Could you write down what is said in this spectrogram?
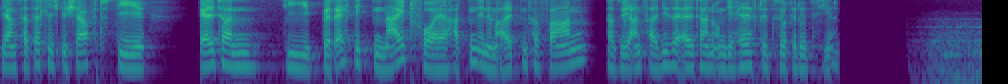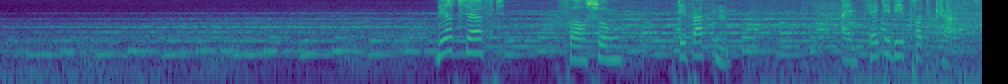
Wir haben es tatsächlich geschafft, die Eltern, die berechtigten Neid vorher hatten in dem alten Verfahren, also die Anzahl dieser Eltern um die Hälfte zu reduzieren. Wirtschaft, Forschung, Debatten. Ein ZDW-Podcast.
